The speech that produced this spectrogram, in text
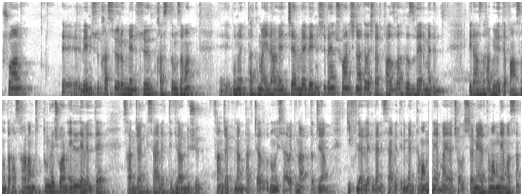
Şu an e, Venüs'ü kasıyorum. Venüs'ü kastığım zaman bunu takıma ilave edeceğim ve Venüs'ü ben şu an için arkadaşlar fazla hız vermedim. Biraz daha böyle defansını daha sağlam tuttum ve şu an 50 levelde sancak isabeti falan düşük. Sancak falan takacağız bunu. isabetini arttıracağım. Giflerle falan isabetini ben tamamlamaya çalışacağım. Eğer tamamlayamazsam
